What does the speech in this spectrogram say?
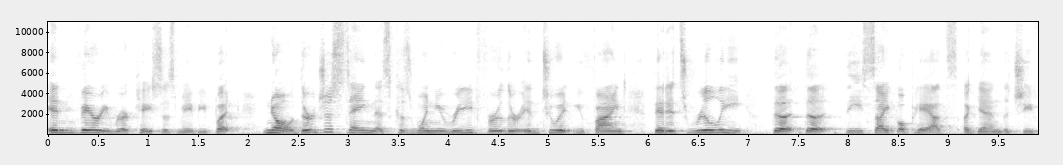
in very rare cases maybe. But no they're just saying this because when you read further into it you find that it's really the the the psychopaths again the chief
